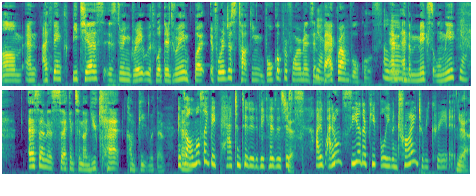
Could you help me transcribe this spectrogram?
Um, and I think BTS is doing great with what they're doing. But if we're just talking vocal performance and Yeah. background vocals and and the mix only, Yeah. SM is second to none. You can't compete with them. It's And- almost like they patented it because it's just Yes. I I don't see other people even trying to recreate it. Yeah.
